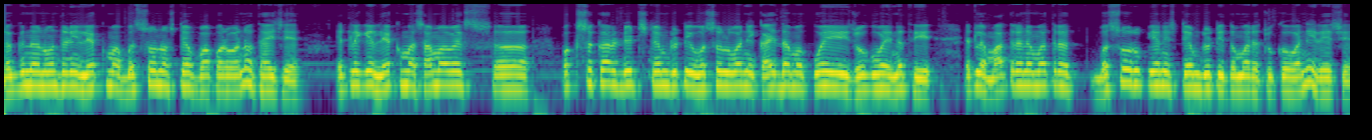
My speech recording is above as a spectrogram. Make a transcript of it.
લગ્ન નોંધણી લેખમાં બસોનો સ્ટેમ્પ વાપરવાનો થાય છે. એટલે કે લેખમાં સમાવેશ પક્ષકાર દીઠ સ્ટેમ્પ ડ્યુટી વસૂલવાની કાયદામાં કોઈ જોગવાઈ નથી. એટલે માત્ર ને માત્ર બસો રૂપિયાની સ્ટેમ્પ ડ્યુટી તમારે ચૂકવવાની રહેશે.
